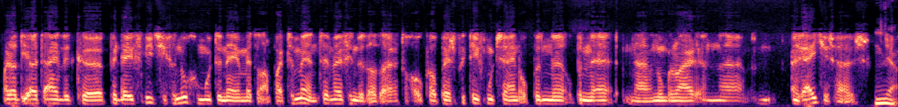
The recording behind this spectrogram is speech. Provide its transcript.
Maar dat die uiteindelijk per definitie genoegen moeten nemen met een appartement. En wij vinden dat daar toch ook wel perspectief moet zijn op een, op een nou, noem maar een, een rijtjeshuis. Ja.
